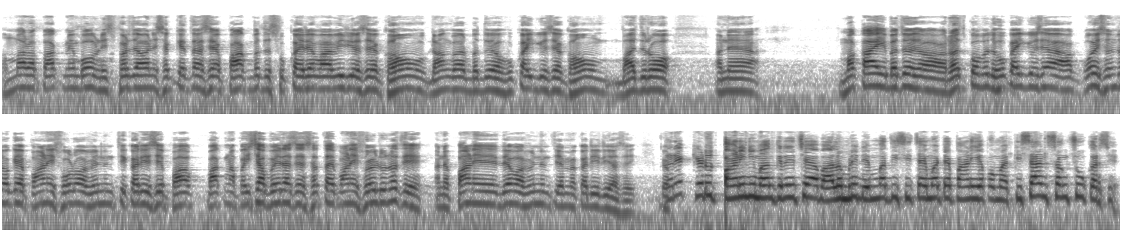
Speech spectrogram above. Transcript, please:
અમારા પાકને બહુ નિષ્ફળ જવાની શક્યતા છે. પાક બધું સુકાઈ રહેવા આવી રહ્યો છે. ઘઉં ડાંગર બધું સુકાઈ ગયું છે. ઘઉં બાજરો અને મકાઈ બધું રજકો બધું હુકાઈ ગયું છે. કોઈ સંજોગે પાણી છોડવા વિનંતી કરી છે. પાક- પાકના પૈસા ભર્યા છે. છતાંય પાણી છોડ્યું નથી અને પાણી દેવા વિનંતી અમે કરી રહ્યા છે દરેક ખેડૂત પાણીની માંગ કરે છે. આ બાલમડી ડેમમાંથી સિંચાઈ માટે પાણી આપવામાં કિસાન સંઘ શું કરશે?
